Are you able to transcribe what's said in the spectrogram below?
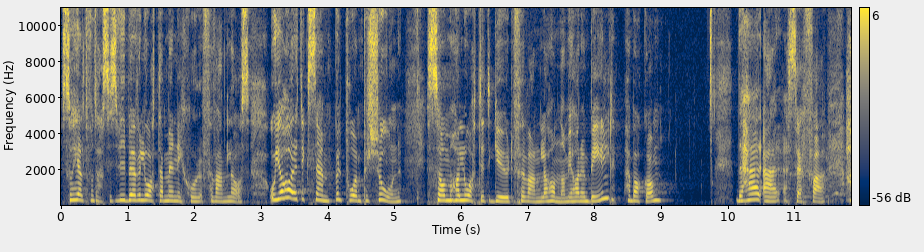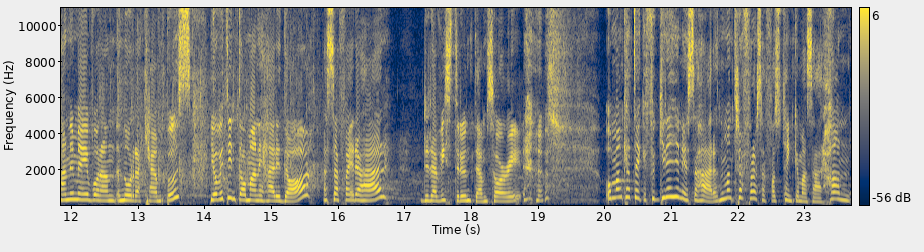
Så helt fantastiskt. Vi behöver låta människor förvandla oss. Och jag har ett exempel på en person som har låtit Gud förvandla honom. Jag har en bild här bakom. Det här är Sefa. Han är med i vår norra campus. Jag vet inte om han är här idag. Asafa, är du här? Det där visste du inte, I'm sorry. Och man kan tänka, för grejen är så här, att när man träffar Asafa så tänker man så här, han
